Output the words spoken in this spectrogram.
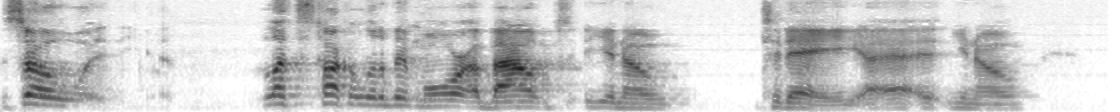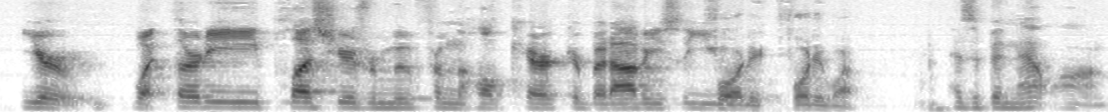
So let's talk a little bit more about, you know, today. Uh, you know, you're what 30 plus years removed from the Hulk character, but obviously you 40, 41. Has it been that long?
